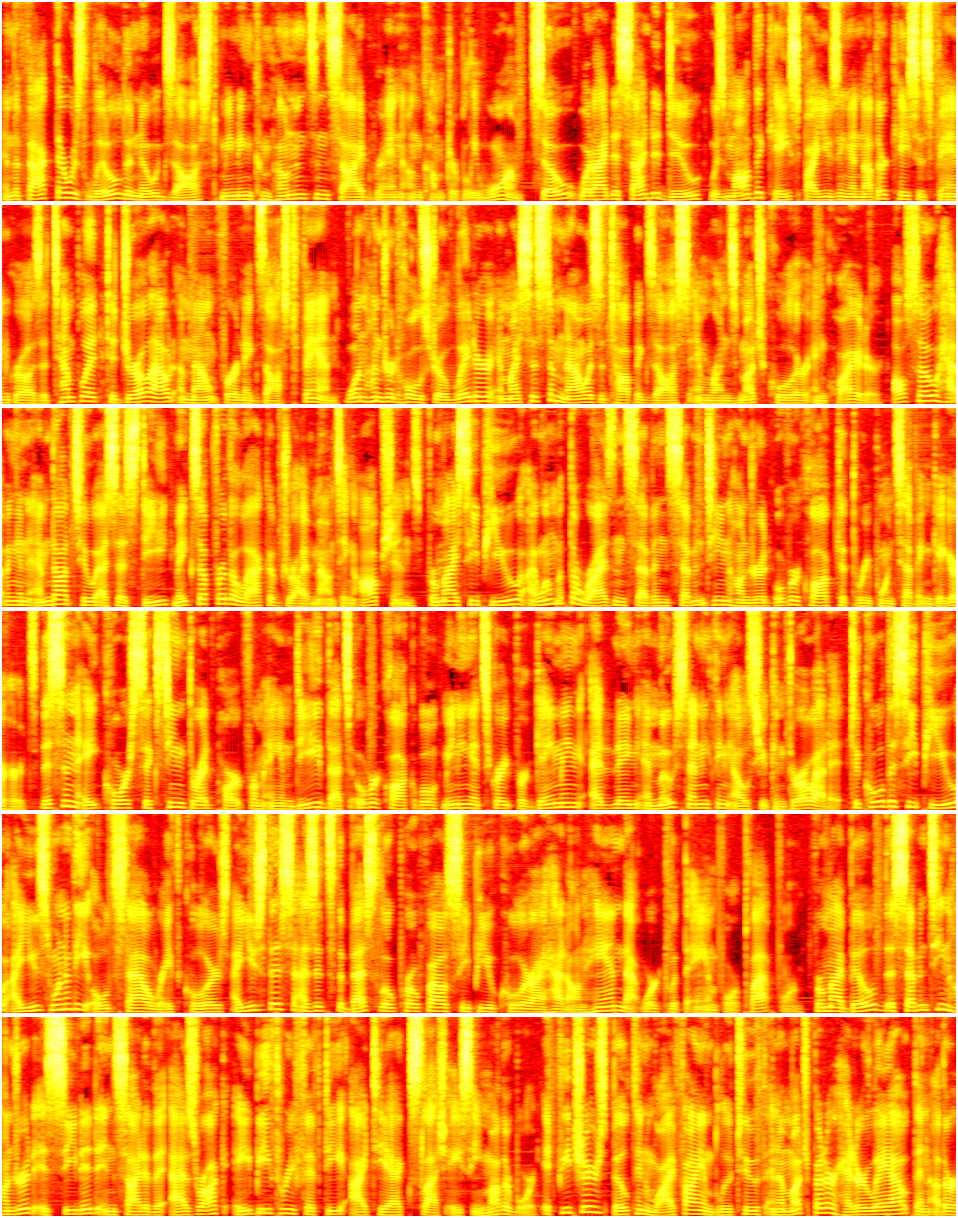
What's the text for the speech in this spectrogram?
and the fact there was little to no exhaust, meaning components inside ran uncomfortably warm. So what I decided to do was mod the case by using another case's fan grill as a template to drill out a mount for an exhaust fan. 100 holes drilled later and my system now has a top exhaust and runs much cooler and quieter. Also, having an M.2 SSD makes up for the lack of drive mounting options. For my CPU, I went with the Ryzen 7 1700 overclocked to 3.7 GHz. This is an 8 core 16 thread part from AMD that's overclockable, meaning it's great for gaming, editing, and most anything else you can throw at it. To cool the CPU, I used one of the old style Wraith coolers. I used this as it's the best low profile CPU cooler I had on hand that worked with the AM4 platform. For my build, the 1700 is seated inside of the ASRock AB350 ITX AC motherboard. It features built-in Wi-Fi and Bluetooth and a much better header layout than other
